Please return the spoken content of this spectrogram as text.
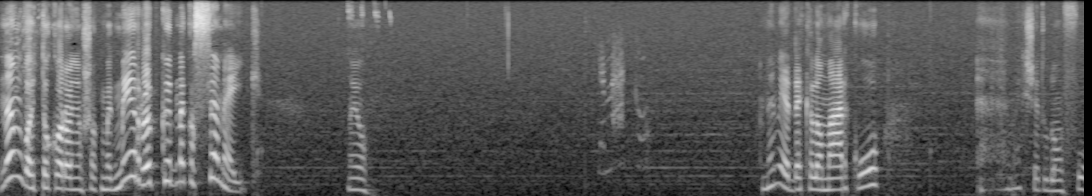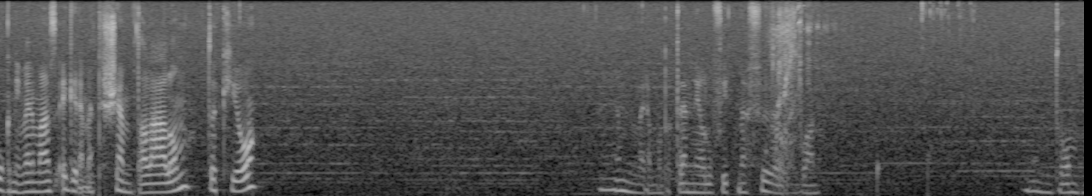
nem vagytok aranyosak, meg miért röpködnek a szemeik? Na jó. Nem érdekel a Márkó. Meg se tudom fogni, mert már az egeremet sem találom. Tök jó. Nem merem oda tenni a lufit, mert fölrobban. Mondom.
